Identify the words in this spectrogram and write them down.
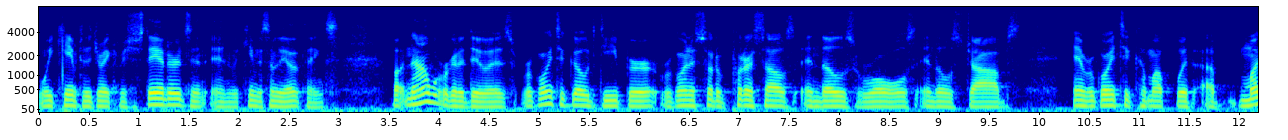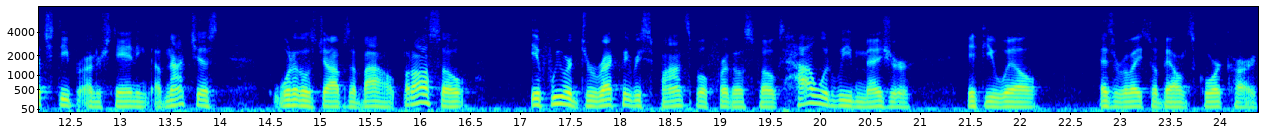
We came to the Joint Commission standards and, and we came to some of the other things. But now what we're going to do is we're going to go deeper. We're going to sort of put ourselves in those roles, in those jobs, and we're going to come up with a much deeper understanding of not just what are those jobs about, but also if we were directly responsible for those folks, how would we measure, if you will, as it relates to a balanced scorecard,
